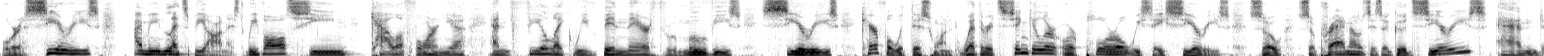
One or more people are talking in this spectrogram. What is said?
or a series, I mean, let's be honest, we've all seen California and feel like we've been there through movies, series. Careful with this one. Whether it's singular or plural, we say series. So, Sopranos is a good series, and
